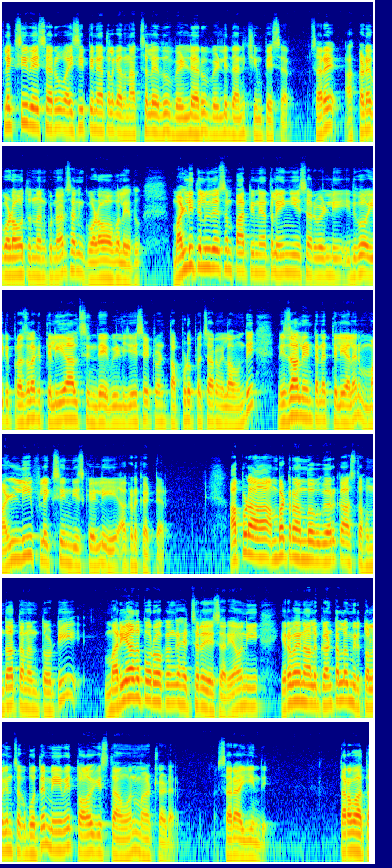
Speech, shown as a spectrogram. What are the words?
ఫ్లెక్సీ వేశారు వైసీపీ నేతలకు అది నచ్చలేదు వెళ్ళారు వెళ్ళి దాన్ని చింపేశారు. సరే అక్కడే గొడవ అవుతుంది అనుకున్నారు సరే గొడవ అవ్వలేదు. మళ్ళీ తెలుగుదేశం పార్టీ నేతలు ఏం చేశారు వెళ్ళి? ఇదిగో ఇది ప్రజలకు తెలియాల్సిందే వీళ్ళు చేసేటువంటి తప్పుడు ప్రచారం ఇలా ఉంది నిజాలు ఏంటనేది తెలియాలని మళ్ళీ ఫ్లెక్సీని తీసుకెళ్ళి అక్కడ కట్టారు. అప్పుడు ఆ అంబటి రాంబాబు గారు కాస్త హుందాతనంతో మర్యాదపూర్వకంగా హెచ్చర చేశారు. ఏమని? ఇరవై నాలుగు గంటల్లో మీరు తొలగించకపోతే మేమే తొలగిస్తాము అని మాట్లాడారు. సరే అయ్యింది. తర్వాత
